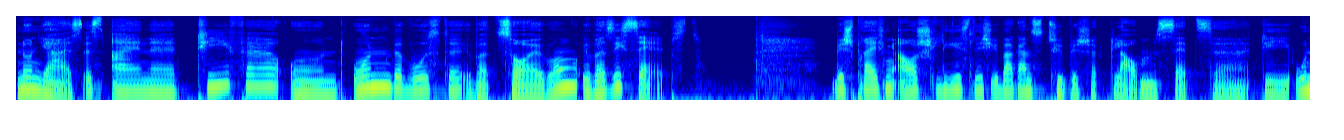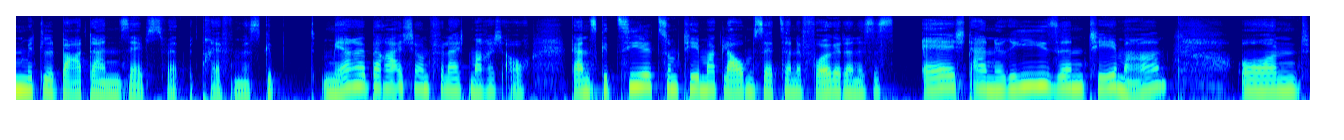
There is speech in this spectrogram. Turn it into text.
Nun ja, es ist eine tiefe und unbewusste Überzeugung über sich selbst. Wir sprechen ausschließlich über ganz typische Glaubenssätze, die unmittelbar deinen Selbstwert betreffen. Es gibt mehrere Bereiche und vielleicht mache ich auch ganz gezielt zum Thema Glaubenssätze eine Folge, denn es ist echt ein Riesenthema und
